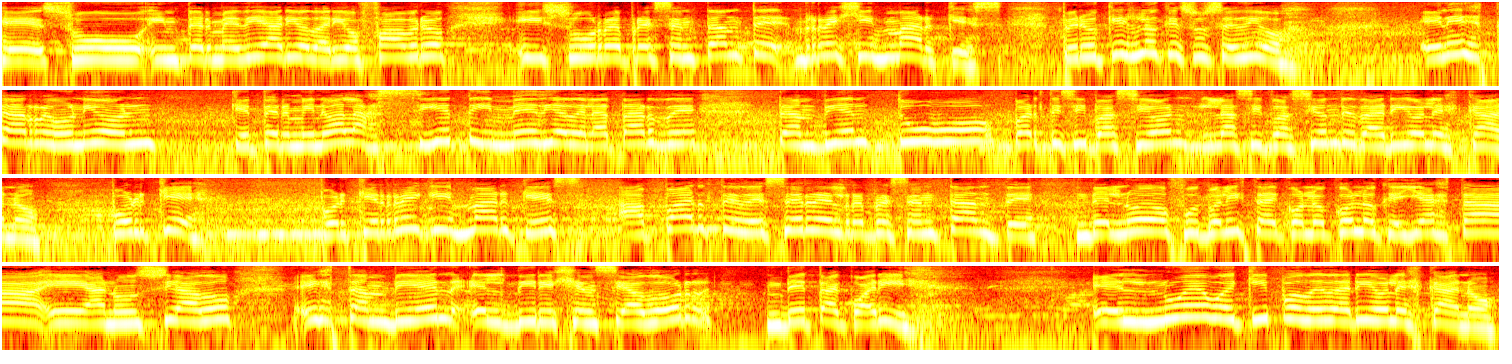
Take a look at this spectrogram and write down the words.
eh, su intermediario, Darío Fabro, y su representante, Regis Márquez. Pero, ¿qué es lo que sucedió? En esta reunión que terminó a las siete y media de la tarde, también tuvo participación la situación de Darío Lescano. ¿Por qué? Porque Regis Márquez, aparte de ser el representante del nuevo futbolista de Colo Colo que ya está eh, anunciado, es también el dirigenciador de Tacuarí el nuevo equipo de Darío Lescano.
